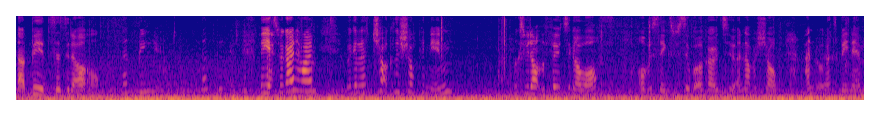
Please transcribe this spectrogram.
That beard says it all. That beard. That beard. But yes, we're going home. We're going to chuck the shopping in because we don't want the food to go off. Obviously, because we've still got to go to another shop and we'll go to B&M,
